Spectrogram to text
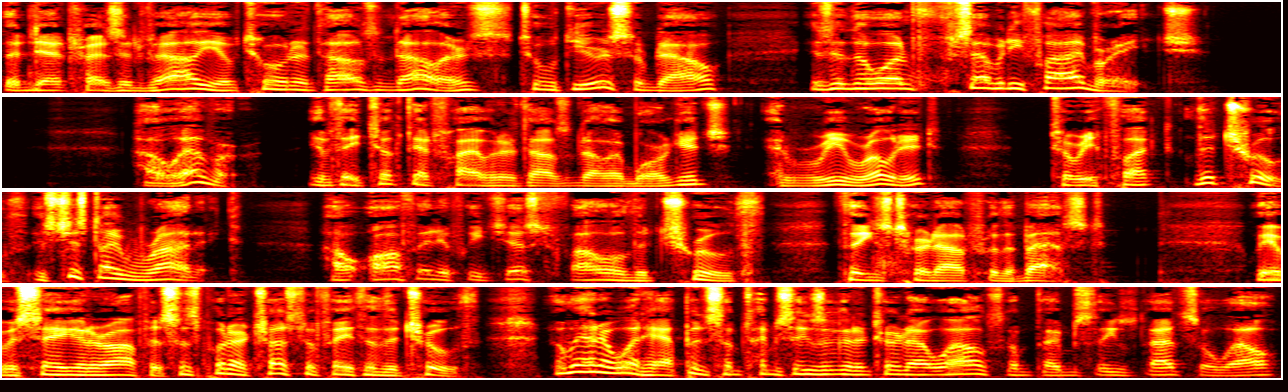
The net present value of $200,000 two years from now is in the 175 range. However, if they took that $500,000 mortgage and rewrote it to reflect the truth. It's just ironic how often, if we just follow the truth, things turn out for the best. We have a saying in our office let's put our trust and faith in the truth. No matter what happens, sometimes things are going to turn out well, sometimes things not so well.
